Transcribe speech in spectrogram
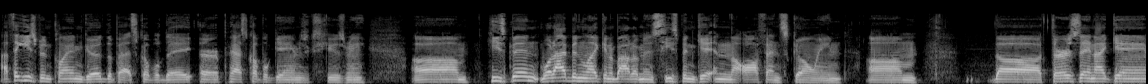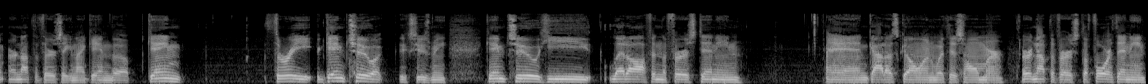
I think he's been playing good the past couple day or past couple games, excuse me. Um, he's been what I've been liking about him is he's been getting the offense going. Um, the Thursday night game or not the Thursday night game, the game three, game two, uh, excuse me, game two, he led off in the first inning and got us going with his homer, or not the first, the fourth inning,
